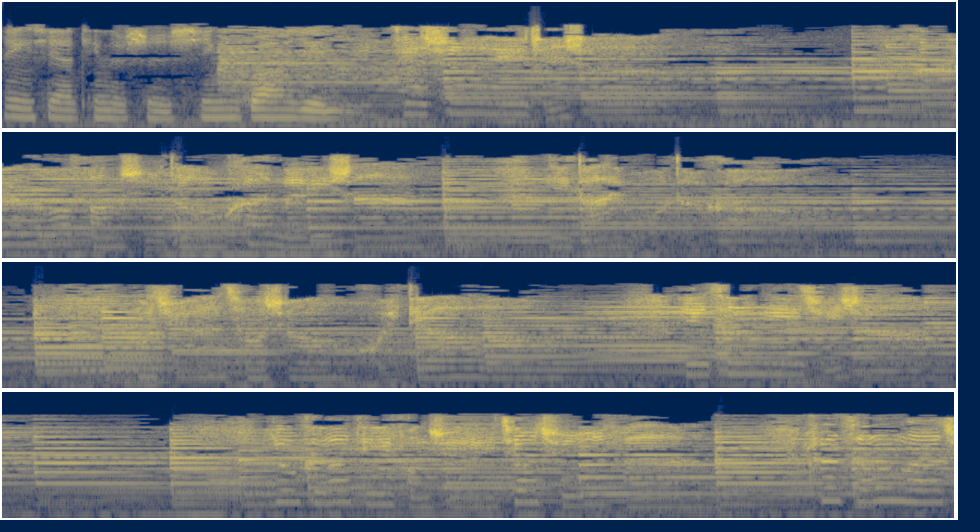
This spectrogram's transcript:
您现在听的是《星光夜语》。电视一直闪，联络方式都还没删，你待我的好，我却错手毁掉。也曾一起想，有个地方睡觉吃饭，可怎么去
